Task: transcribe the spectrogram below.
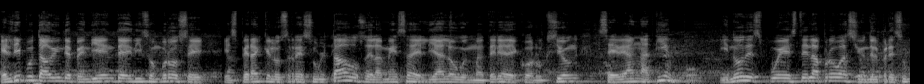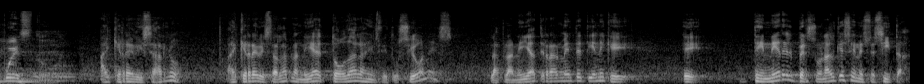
El diputado independiente Edison Brose espera que los resultados de la mesa del diálogo en materia de corrupción se vean a tiempo y no después de la aprobación del presupuesto. Hay que revisarlo, hay que revisar la planilla de todas las instituciones. La planilla realmente tiene que eh, tener el personal que se necesita,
